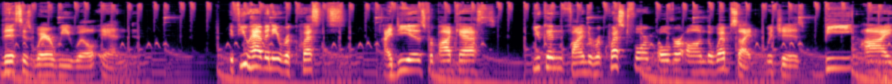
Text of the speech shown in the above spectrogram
this is where we will end. If you have any requests, ideas for podcasts, you can find the request form over on the website, which is bit.ly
